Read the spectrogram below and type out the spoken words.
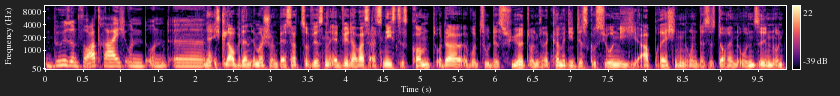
böse und wortreich und, und äh, Ja, ich glaube dann immer schon besser zu wissen, entweder was als nächstes kommt oder wozu das führt. Und dann können wir die Diskussion nicht abbrechen und das ist doch ein Unsinn. Und,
